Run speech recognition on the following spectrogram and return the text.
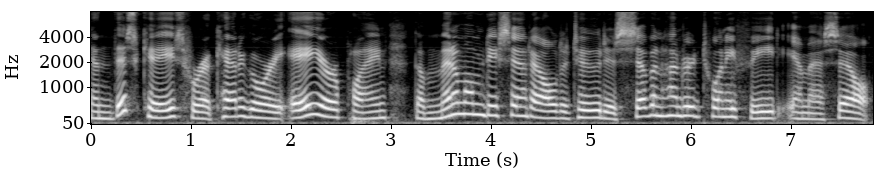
In this case, for a Category A airplane, the minimum descent altitude is 720 feet MSL.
